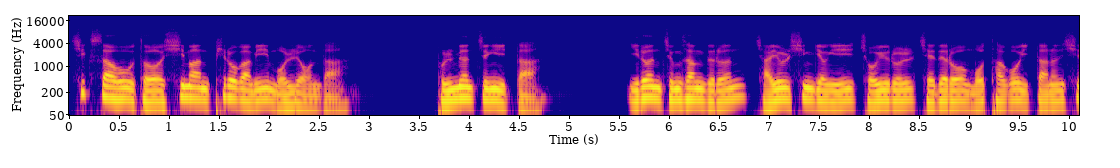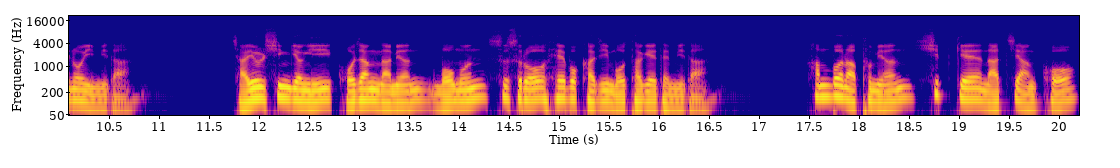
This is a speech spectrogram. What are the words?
식사 후 더 심한 피로감이 몰려온다. 불면증이 있다. 이런 증상들은 자율신경이 조율을 제대로 못하고 있다는 신호입니다. 자율신경이 고장나면 몸은 스스로 회복하지 못하게 됩니다. 한 번 아프면 쉽게 낫지 않고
